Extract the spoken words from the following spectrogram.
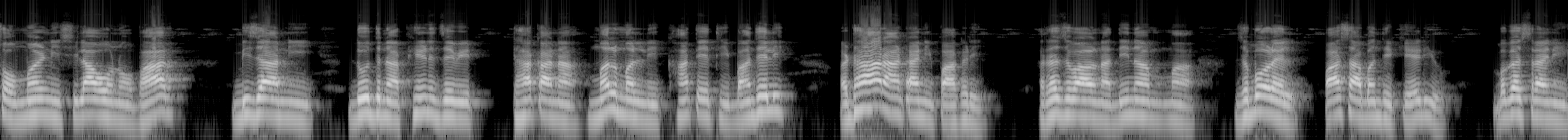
સો મણની શિલાઓનો ભાર, બીજાની દૂધના ફીણ જેવી ઢાકાના મલમલની ખાંતેથી બાંધેલી અઢાર આંટાની પાઘડી, રજવાળના દીનામાં જબોળેલ પાસાબંધી કેડિયું બગસરાની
